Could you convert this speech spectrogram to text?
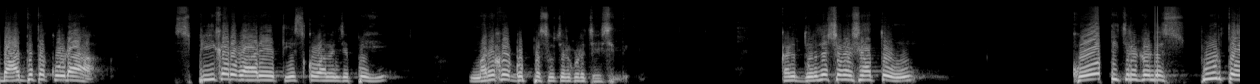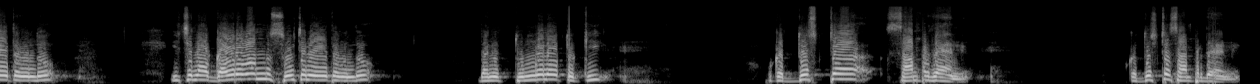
బాధ్యత కూడా స్పీకర్ గారే తీసుకోవాలని చెప్పి మరొక గొప్ప సూచన కూడా చేసింది. కానీ దురదృష్టవశాత్తు కోర్టు ఇచ్చినటువంటి స్ఫూర్తి ఏదైతే ఉందో ఇచ్చిన గౌరవం సూచన ఏదైతే ఉందో దాన్ని తుంగలో తొక్కి ఒక దుష్ట సాంప్రదాయాన్ని ఒక దుష్ట సాంప్రదాయాన్ని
